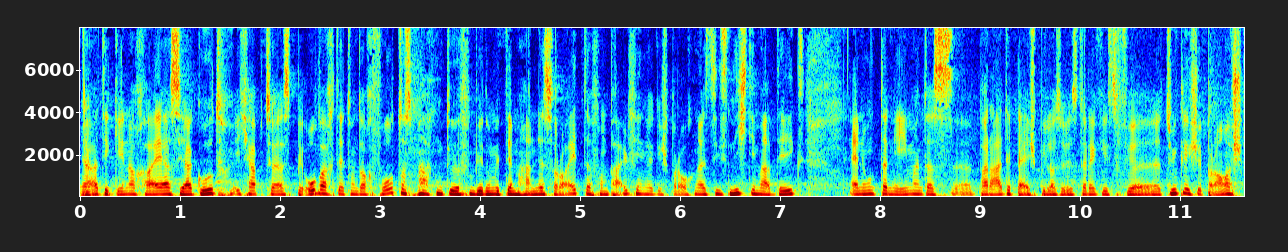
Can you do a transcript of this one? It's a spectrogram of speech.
Ja. ja die gehen auch heuer sehr gut. Ich habe zuerst beobachtet und auch Fotos machen dürfen, wie du mit dem Hannes Reuter von Palfinger gesprochen hast. Das ist nicht im ATX ein Unternehmen, das äh, Paradebeispiel aus Österreich ist für zyklische Branche.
